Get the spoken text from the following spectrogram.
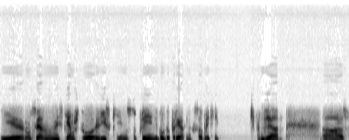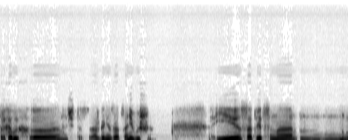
И ну, связаны с тем, что риски наступления неблагоприятных событий для э, страховых э, значит, организаций, они выше. И, соответственно, ну,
